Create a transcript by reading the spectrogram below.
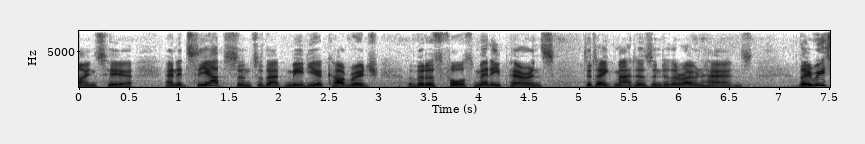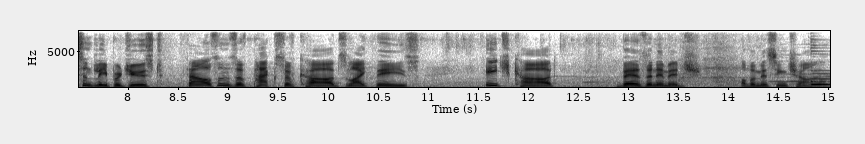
here, and it's the absence of that media coverage that has forced many parents to take matters into their own hands. They recently produced thousands of packs of cards like these. Each card bears an image of a missing child.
